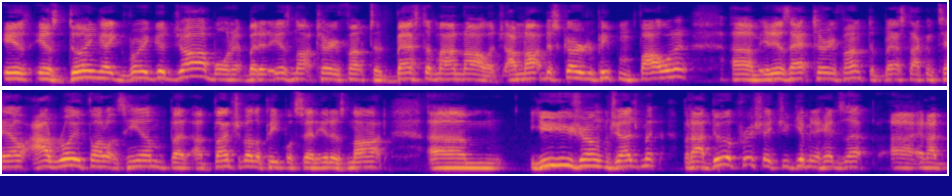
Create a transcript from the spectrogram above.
is, is doing a very good job on it, but it is not Terry Funk to the best of my knowledge. I'm not discouraging people from following it. Um, it is at Terry Funk, the best I can tell. I really thought it was him, but a bunch of other people said it is not. Um, you use your own judgment, but I do appreciate you giving me a heads up uh, and I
